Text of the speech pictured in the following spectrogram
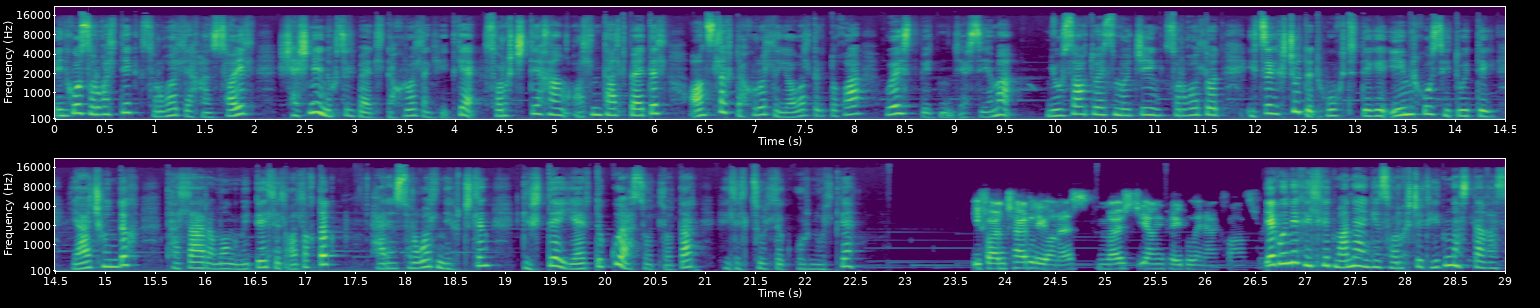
Энэхүү сургалтыг сургуулийнхаа соёл, шашны нөхцөл байдал тохируулан хийдэг. Сурагчдынхаа олон талт байдал онцлог тохируулан явуулдаг тухай West бидэнд ярьсан юм а. New South Wales мужийн сургуулиуд эцэг эхчүүдэд хүүхдтэйгээ иймэрхүү сэдвүүдийг яаж хөндөх талаар мөн мэдээлэл олгодог. Харин сургууль нэвчлэн гэртээ ярьдаггүй асуудлуудаар хэлэлцүүлэг өрнүүлдэг. If I'm totally honest, most young people in our classroom Яг үнийг хэлэхэд манай ангийн сурагчид хэдэн настайгаас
